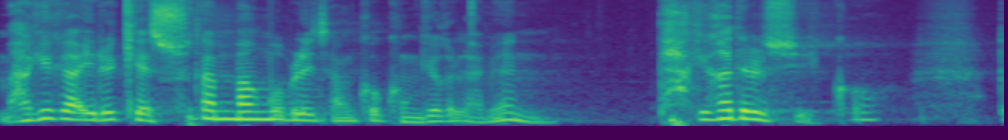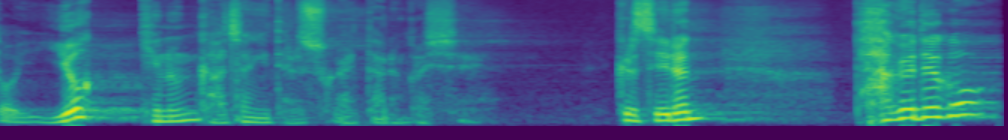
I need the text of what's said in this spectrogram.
마귀가 이렇게 수단 방법을 내지 않고 공격을 하면 파괴가 될 수 있고 또 역기능 가정이 될 수가 있다는 것이에요. 그래서 이런 파괴되고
